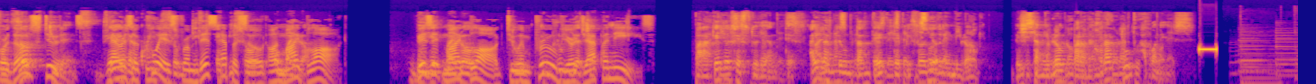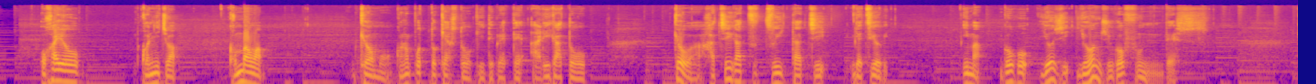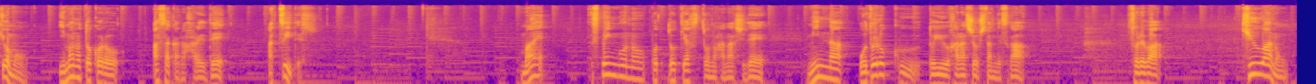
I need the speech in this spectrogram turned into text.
For those students, there is a quiz from this episode on my blog. Visit my blog to improve your Japanese. Para aquellos estudiantes, hay unas preguntas de este episodio en mi blog. Visita mi blog para mejorar tu japonés. おはよう、こんにちは、こんばんは。今日もこのポッドキャストを聞いてくれてありがとう。今日は8月1日月曜日。今、午後4時45分です。今日も今のところ朝から晴れで暑いです。前、スペイン語のポッドキャストの話で、みんな驚くという話をしたんですが、それは Q アノン、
